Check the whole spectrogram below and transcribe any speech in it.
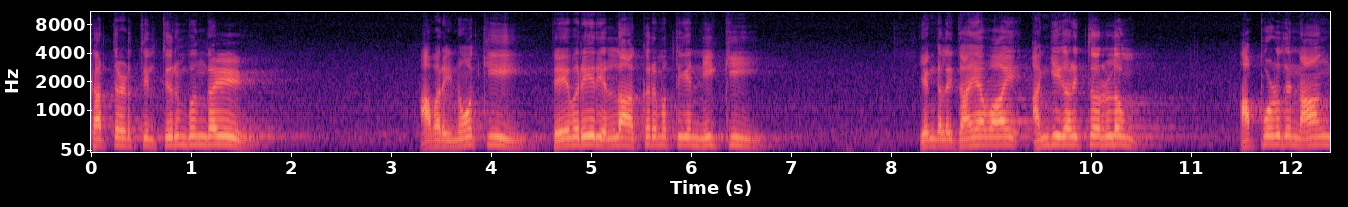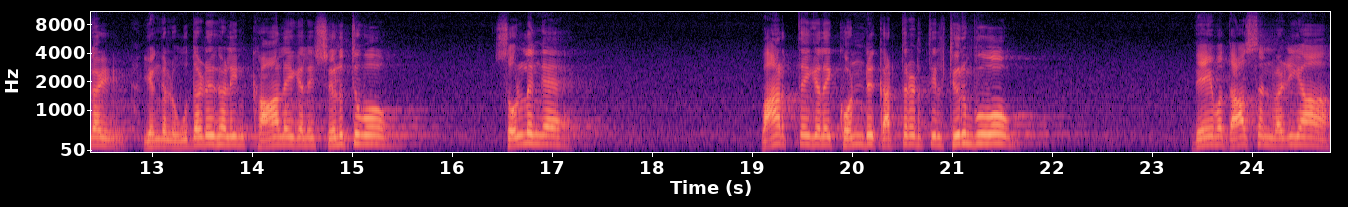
கர்த்தரிடத்தில் திரும்புங்கள். அவரை நோக்கி தேவரீர் எல்லா அக்கிரமத்தையும் நீக்கி எங்களை தயவாய் அங்கீகரித்தருளும். அப்பொழுது நாங்கள் எங்கள் உதடுகளின் காளைகளை செலுத்துவோம். சொல்லுங்கள் வார்த்தைகளை கொண்டு கர்த்தரிடத்தில் திரும்புவோம். தேவதாசன் வழியா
